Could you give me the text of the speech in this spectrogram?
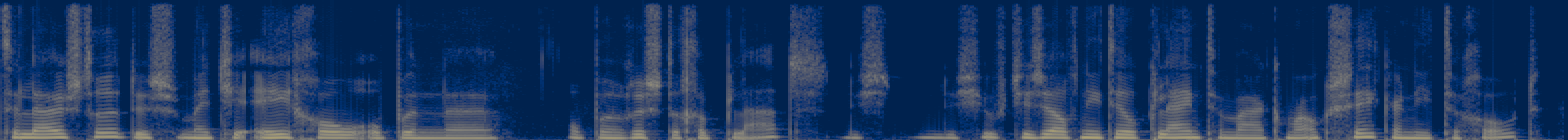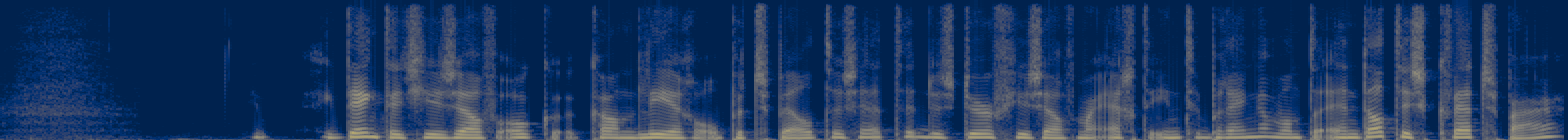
te luisteren, dus met je ego op een, op een rustige plaats. Dus, dus je hoeft jezelf niet heel klein te maken, maar ook zeker niet te groot. Ik denk dat je jezelf ook kan leren op het spel te zetten. Dus durf jezelf maar echt in te brengen. Want, en dat is kwetsbaar.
